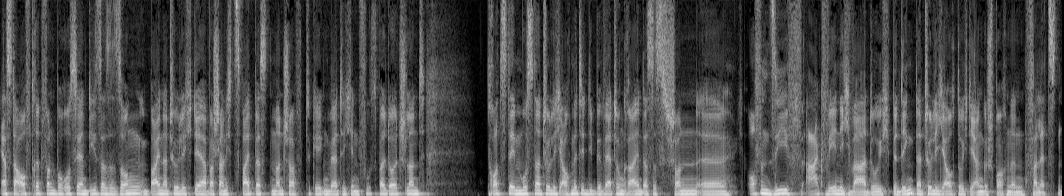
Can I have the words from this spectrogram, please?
erster Auftritt von Borussia in dieser Saison bei natürlich der wahrscheinlich zweitbesten Mannschaft gegenwärtig in Fußball Deutschland. Trotzdem muss natürlich auch mit in die Bewertung rein, dass es schon äh, offensiv arg wenig war, durch bedingt natürlich auch durch die angesprochenen Verletzten.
